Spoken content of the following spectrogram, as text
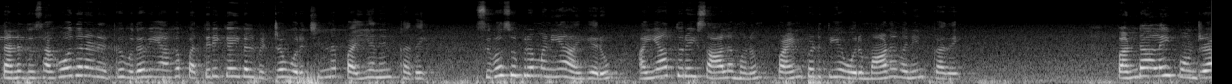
தனது சகோதரனுக்கு உதவியாக பத்திரிகைகள் விற்ற ஒரு சின்ன பையனின் கதை. சிவசுப்பிரமணிய ஐயரும் ஐயாத்துறை சாலமனும் பயன்படுத்திய ஒரு மாணவனின் கதை. பண்டாலை போன்ற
